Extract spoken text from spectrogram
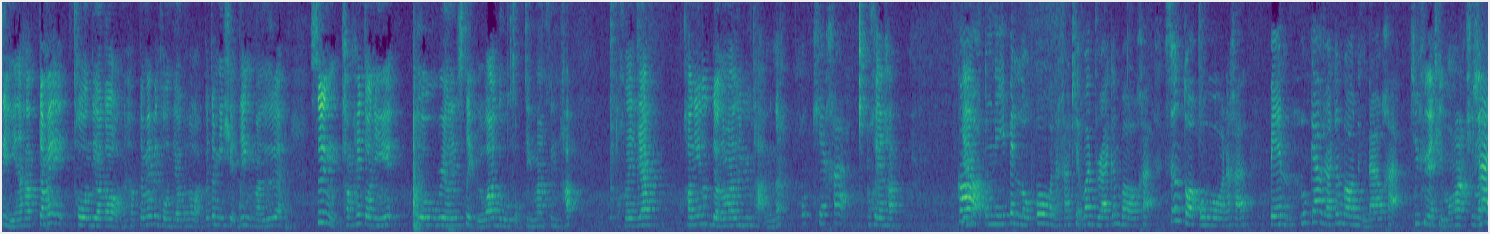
สีนะครับจะไม่โทนเดียวตลอดนะครับ จะไม่เป็นโทนเดียวตลอด ก็จะมีเชดดิ้งมาเรื่อยๆซึ่งทำให้ตัวนี้ดูเรียลลิสติกหรือว่าดูสมจริงมากขึ้นครับโอเคแย้มคราวนี้เดี๋ยวเรามารีวิวฐานกันนะ โอเคค่ะ โอเคครับ ก็ Yeah ตรงนี้เป็นโลโก้นะคะ เขียนว่า Dragon Ball ค่ะ ซึ่งตัว O นะคะ เป็นลูกแก้ว Dragon Ball หนึ่งดาวค่ะชื่อครีเอทีฟมากๆ ใช่ไหม ใช่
